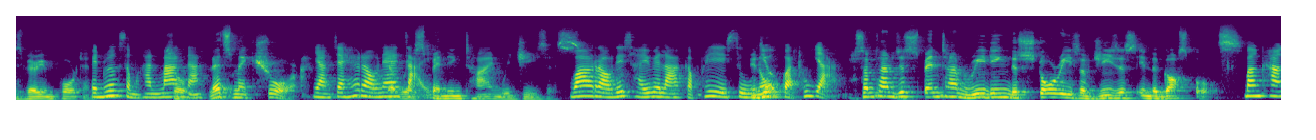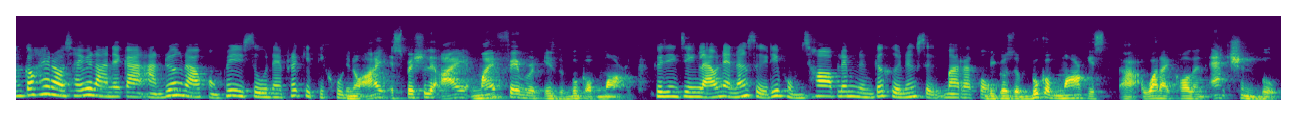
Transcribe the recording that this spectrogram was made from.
is very important. เป็นเรื่องสำคัญมาก So นะ let's make sure อยากจะให้เราแน่ that ใจ we're spending time with Jesus. ว่าเราได้ใช้เวลากับพระเยซู You know- เยอะกว่าทุกอย่าง Sometimes just spend time reading the stories of Jesus in the Gospels. บางครั้งก็ให้เราใช้เวลาในการอ่านเรื่องราวของพระเยซูในพระกิตติคุณ You know, I especially I my favorite is the book of Mark คือจริง ๆ แล้วเนี่ยหนังสือที่ผมชอบเล่มหนึ่งก็คือหนังสือมาระโก because the book of Mark is uh, what I call an action book.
